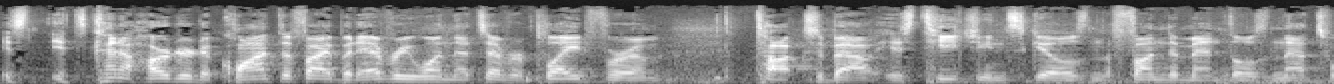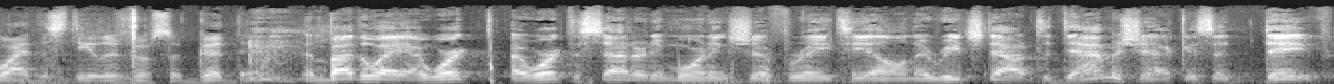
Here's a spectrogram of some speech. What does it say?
it's it's kind of harder to quantify, but everyone that's ever played for him talks about his teaching skills and the fundamentals, and that's why the Steelers were so good there. And by the way, I worked I worked a Saturday morning shift for ATL, and I reached out to Damashek. I said, Dave,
